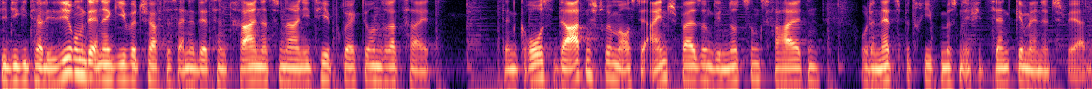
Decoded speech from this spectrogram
Die Digitalisierung der Energiewirtschaft ist eine der zentralen nationalen IT-Projekte unserer Zeit. Denn große Datenströme aus der Einspeisung, dem Nutzungsverhalten oder Netzbetrieb müssen effizient gemanagt werden.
